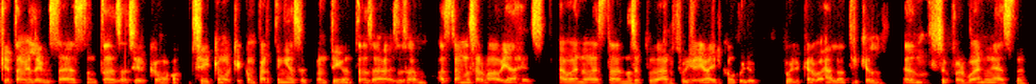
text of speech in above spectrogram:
que también le gusta esto, entonces así como, sí, como que comparten eso contigo, entonces a veces hasta hemos armado viajes. Ah, bueno, esta vez no se pudo dar porque iba a ir con Julio, Julio Carvajal, otro que es súper bueno en esto,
